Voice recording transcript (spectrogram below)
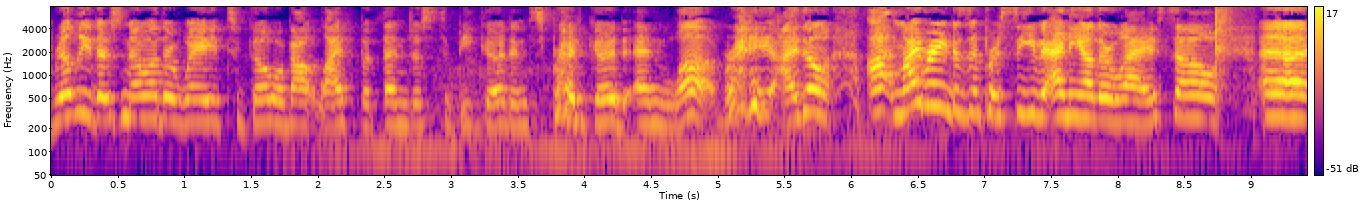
really there's no other way to go about life but then just to be good and spread good and love right? I don't I, my brain doesn't perceive any other way. So uh,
